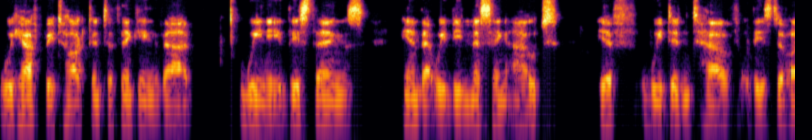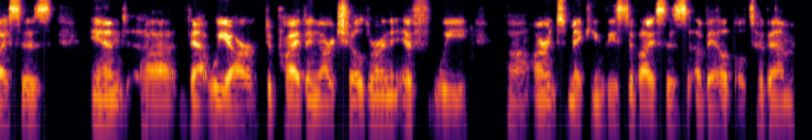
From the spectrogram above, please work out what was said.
we have to be talked into thinking that we need these things and that we'd be missing out if we didn't have these devices and uh, that we are depriving our children if we uh, aren't making these devices available to them.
